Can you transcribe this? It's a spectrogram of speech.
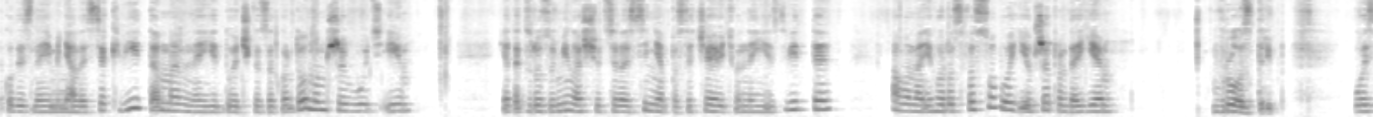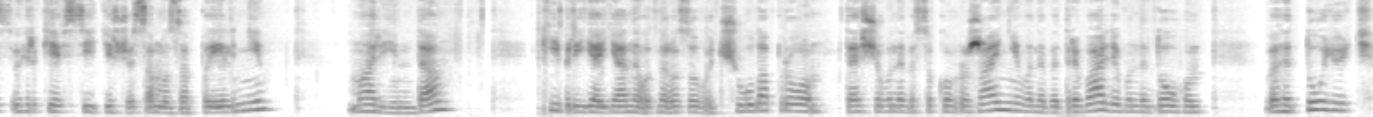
колись з нею мінялися квітами, в неї дочки за кордоном живуть, і я так зрозуміла, що це насіння постачають вони її звідти, а вона його розфасовує і вже продає в роздріб. Ось огірки всі ті, що самозапильні, Марінда. Кібрія я неодноразово чула про те, що вони високоврожайні, вони витривалі, вони довго вегетують,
